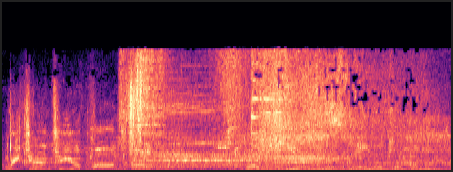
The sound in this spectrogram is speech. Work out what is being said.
Return to your. Red team has slain the dragon.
